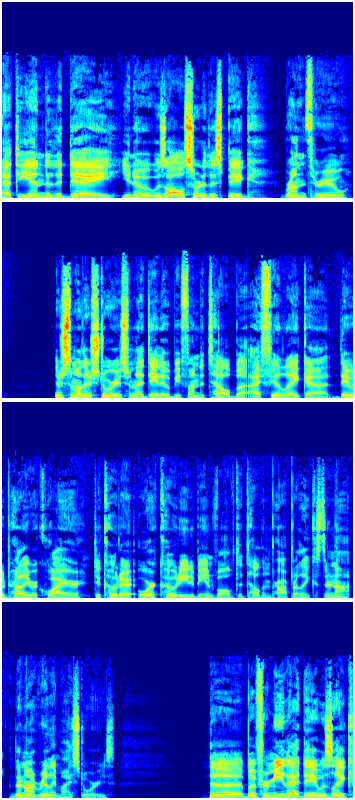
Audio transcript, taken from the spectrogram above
at the end of the day, you know, it was all sort of this big run through there's some other stories from that day that would be fun to tell, but I feel like uh, they would probably require Dakota or Cody to be involved to tell them properly because they're not they're not really my stories. The but for me that day was like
